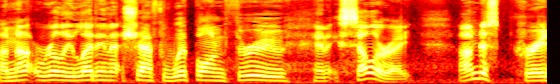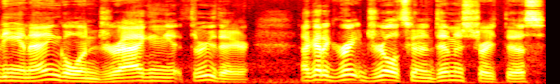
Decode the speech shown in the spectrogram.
I'm not really letting that shaft whip on through and accelerate. I'm just creating an angle and dragging it through there. I got a great drill that's gonna demonstrate this.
